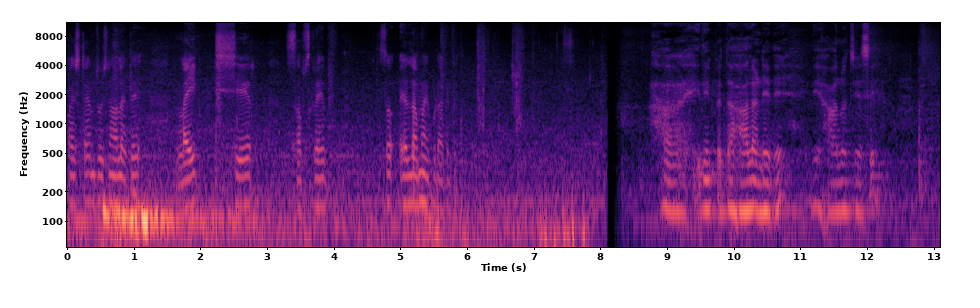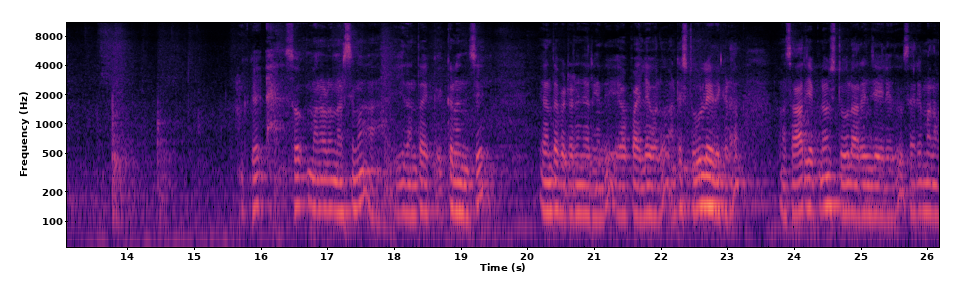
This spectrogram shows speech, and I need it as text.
ఫస్ట్ టైం చూసిన వాళ్ళైతే లైక్ షేర్ సబ్స్క్రైబ్ సో వెళ్దామా ఇప్పుడు అక్కడికి? ఇది పెద్ద హాల్ అండి ఇది. ఇది హాల్ వచ్చేసి ఓకే. సో మనోడు నరసింహ ఇదంతా ఇక్కడ నుంచి ఇదంతా పెట్టడం జరిగింది. పై లెవెల్. అంటే స్టూల్ లేదు ఇక్కడ. సార్ చెప్పినాం స్టూల్ అరేంజ్ చేయలేదు. సరే మనం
